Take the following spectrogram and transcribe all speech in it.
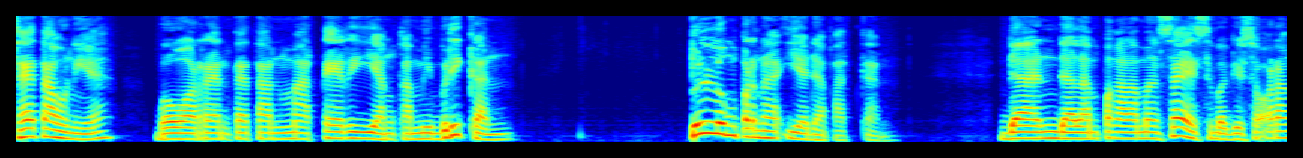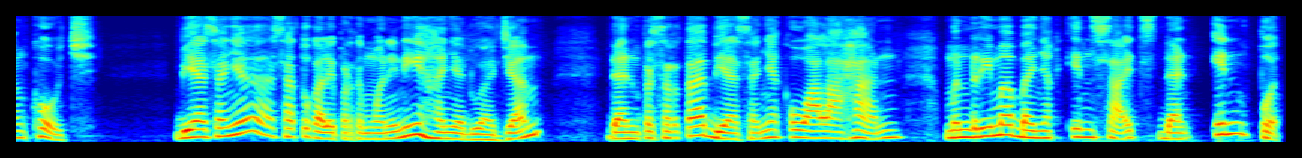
Saya tahu nih ya, bahwa rentetan materi yang kami berikan belum pernah ia dapatkan. Dan dalam pengalaman saya sebagai seorang coach, biasanya satu kali pertemuan ini hanya dua jam dan peserta biasanya kewalahan menerima banyak insights dan input.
